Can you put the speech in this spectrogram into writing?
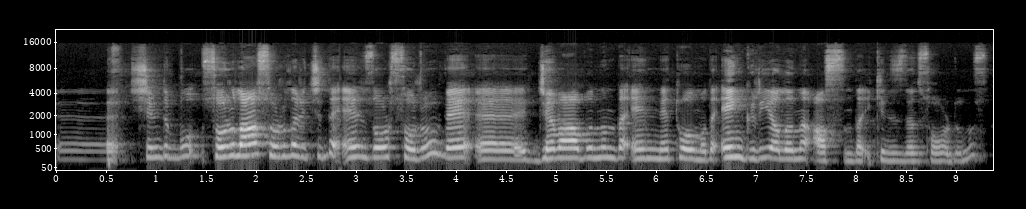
Ee, şimdi bu sorulan sorular içinde en zor soru ve e, cevabının da en net olmadığı, en gri alanı aslında ikiniz de sordunuz.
